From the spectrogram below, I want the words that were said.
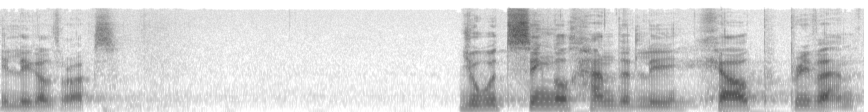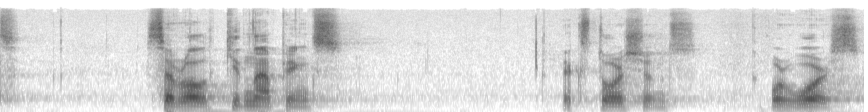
illegal drugs, you would single-handedly help prevent several kidnappings, extortions, or worse.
